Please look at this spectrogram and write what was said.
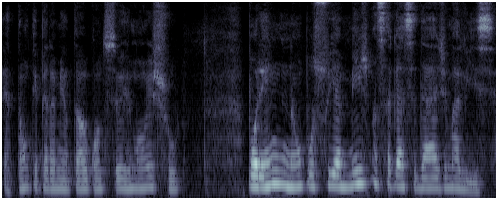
é tão temperamental quanto seu irmão Exu, porém não possui a mesma sagacidade e malícia.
